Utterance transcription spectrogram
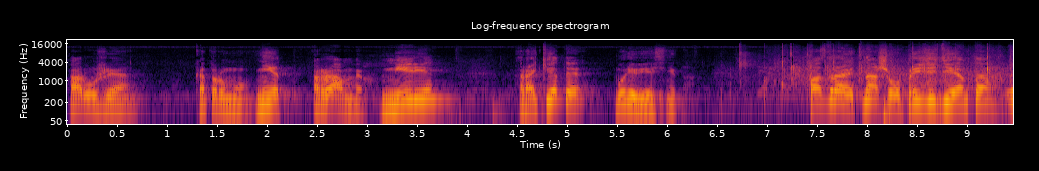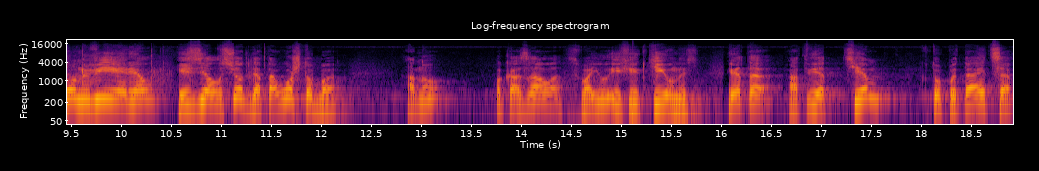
оружия, которому нет равных в мире, ракеты «Буревестник». Поздравить нашего президента. Он верил и сделал все для того, чтобы оно показало свою эффективность. Это ответ тем, кто пытается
